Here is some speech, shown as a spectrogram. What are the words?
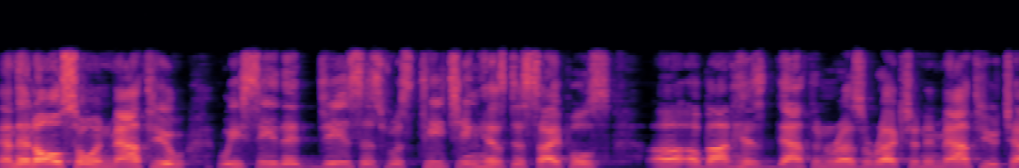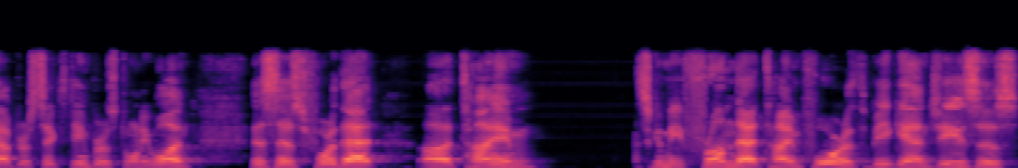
And then also in Matthew, we see that Jesus was teaching his disciples uh, about his death and resurrection. In Matthew chapter 16, verse 21, it says, For that uh, time, excuse me, from that time forth began Jesus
